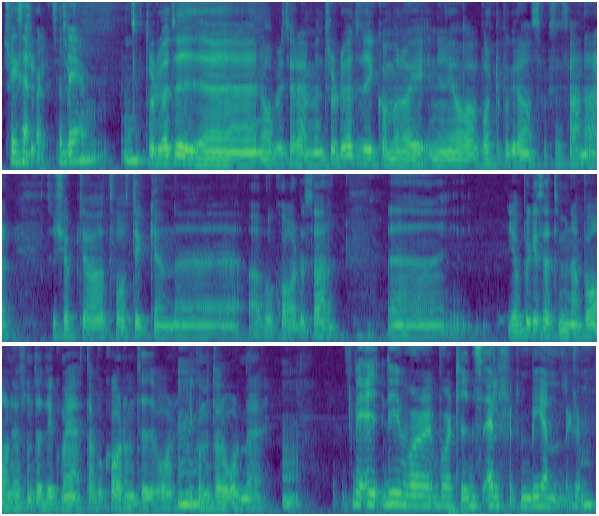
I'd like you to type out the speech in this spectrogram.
Till exempel. Så det, mm. Tror du att vi, eh, nu avbryter jag det, men tror du att vi kommer att, när jag var borta på grönsaksaffären här, så köpte jag två stycken eh, avokadosar. Eh, jag brukar säga till mina barn, jag tror inte att vi kommer äta avokado om tio år. Mm. Vi kommer inte ha råd med det. Mm. Det är, det är vår, vår tids elfenben liksom.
